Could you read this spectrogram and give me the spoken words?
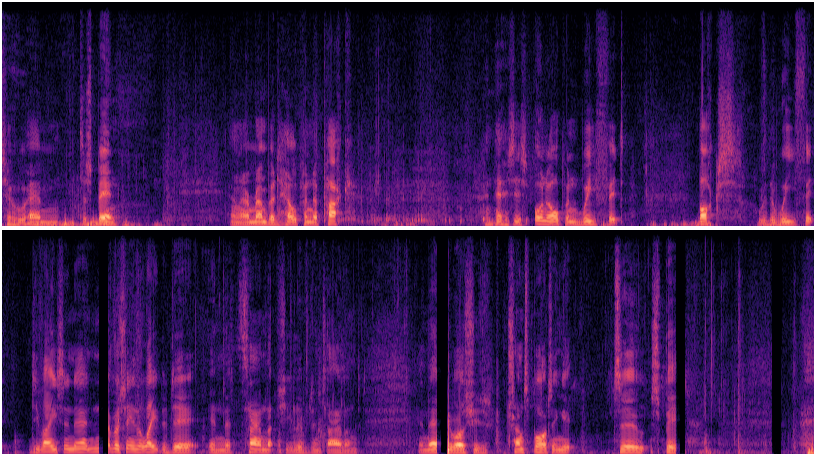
to um, to Spain. And I remembered helping to pack. And there's this unopened Wii Fit box with a Wii Fit device in there. Never seen the light of day in the time that she lived in Thailand. And there she was she's transporting it to Spain.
